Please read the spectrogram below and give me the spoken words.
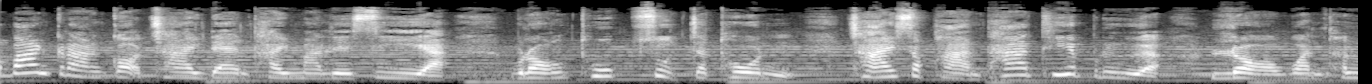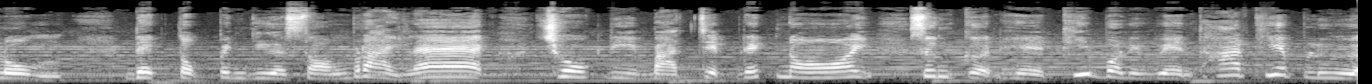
าวบ้านกลางเกาะชายแดนไทยมาเลเซีย ร้องทุกข์สุดจะทน ใช้สะพานท่าเทียบเรือรอวันถลม่มเด็กตกเป็นเหยื่อสองรายแรก โชคดีบาดเจ็บเล็กน้อย ซึ่งเกิดเหตุที่บริเวณท่าเทียบเรือ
